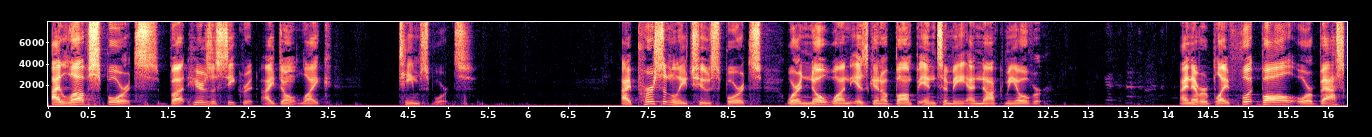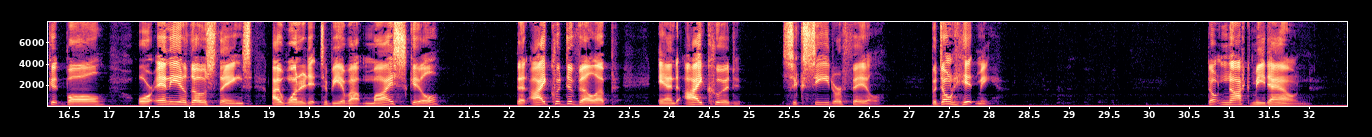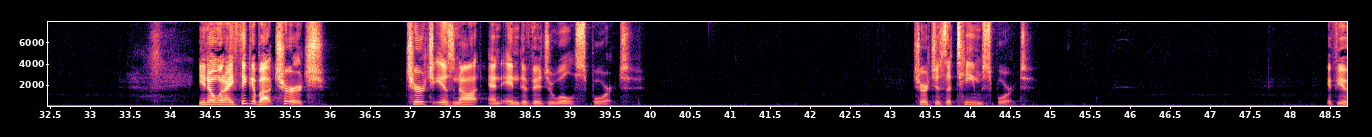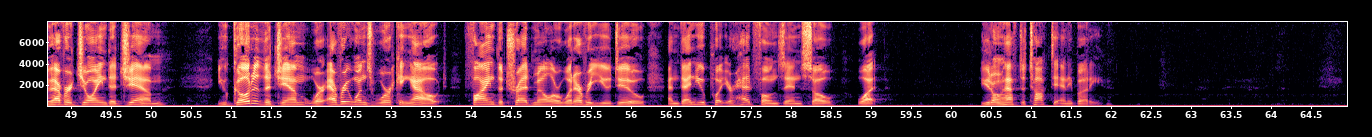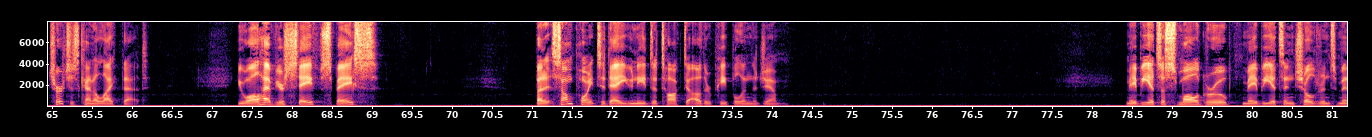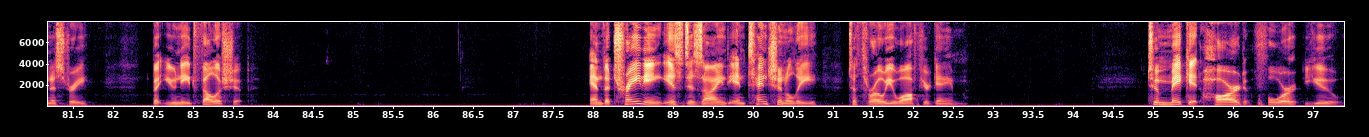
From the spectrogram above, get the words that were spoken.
I love sports, but here's a secret I don't like team sports. I personally choose sports where no one is going to bump into me and knock me over. I never play football or basketball or any of those things. I wanted it to be about my skill that I could develop and I could succeed or fail. But don't hit me. Don't knock me down. You know, when I think about church, church is not an individual sport. Church is a team sport. If you've ever joined a gym, you go to the gym where everyone's working out, find the treadmill or whatever you do, and then you put your headphones in so what? You don't have to talk to anybody. Church is kind of like that. You all have your safe space, but at some point today, you need to talk to other people in the gym. Maybe it's a small group, maybe it's in children's ministry, but you need fellowship. And the training is designed intentionally to throw you off your game, to make it hard for you.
